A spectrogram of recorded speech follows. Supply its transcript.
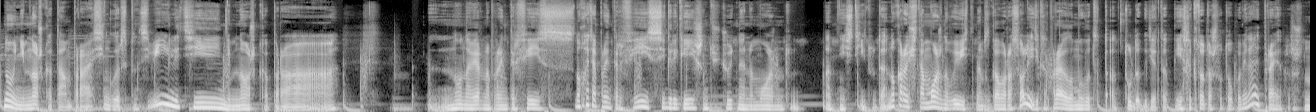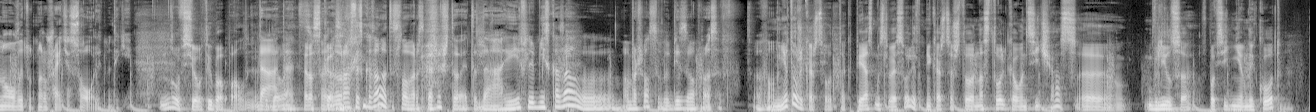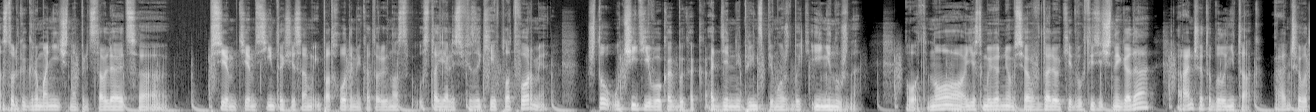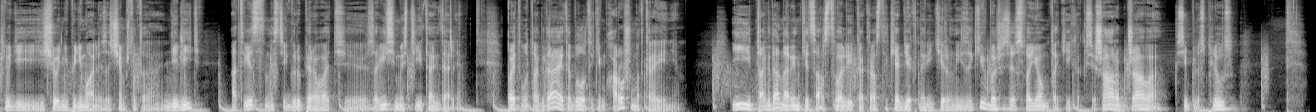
ну, немножко там про single responsibility, немножко про, ну, наверное, про интерфейс, ну, хотя про интерфейс segregation чуть-чуть, наверное, можно тут отнести туда. Ну, короче, там можно вывести на разговор о Solid, как правило, мы вот оттуда где-то, если кто-то что-то упоминает про это, потому что, ну, вы тут нарушаете Solid, мы такие. Ну, все, ты попал. Да, да. Типа, ну, раз ты сказал это слово, расскажи, что это, да. Если бы не сказал, обошелся бы без вопросов. Вот. Мне тоже кажется, вот так, переосмысливая Solid, мне кажется, что настолько он сейчас э, влился в повседневный код, настолько гармонично представляется всем тем синтаксисом и подходами, которые у нас устоялись в языке и в платформе, что учить его как бы как отдельный принципе может быть и не нужно. Вот. Но если мы вернемся в далекие 2000-е года, раньше это было не так. Раньше вот люди еще не понимали, зачем что-то делить, ответственности, группировать э, зависимости и так далее. Поэтому тогда это было таким хорошим откровением. И тогда на рынке царствовали как раз-таки объектно-ориентированные языки в большинстве своем, такие как C-Sharp, Java, C++.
